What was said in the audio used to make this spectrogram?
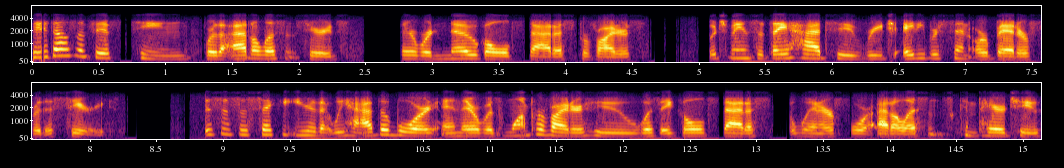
2015, for the adolescent series, there were no gold status providers, which means that they had to reach 80% or better for the series. This is the second year that we had the board, and there was one provider who was a gold status winner for adolescents, compared to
